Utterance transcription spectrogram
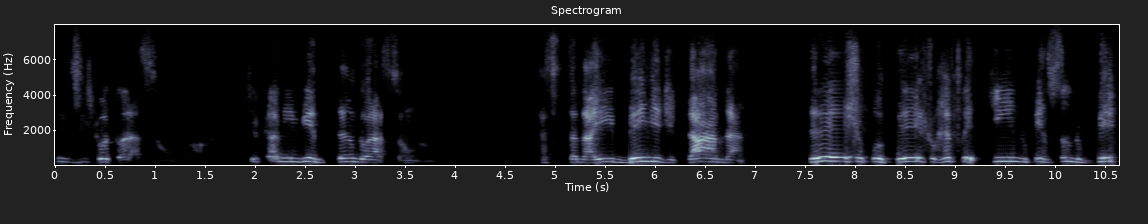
Não existe outra oração melhor. Ficar me inventando oração, não. Essa daí, bem meditada, trecho por trecho, refletindo, pensando bem,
